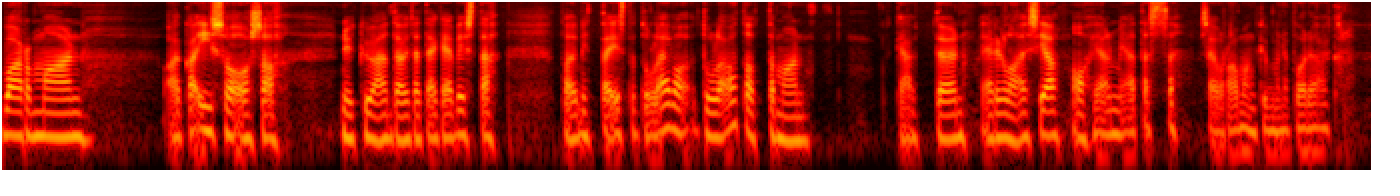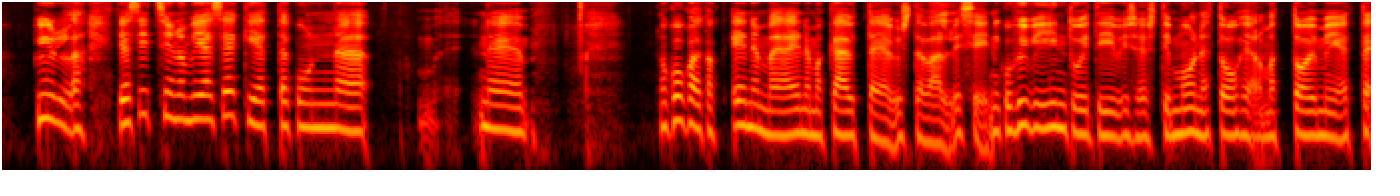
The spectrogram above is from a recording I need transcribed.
varmaan aika iso osa nykyään töitä tekevistä toimittajista tulevat, tulevat ottamaan käyttöön erilaisia ohjelmia tässä seuraavan kymmenen vuoden aikana. Kyllä. Ja sitten siinä on vielä sekin, että kun ne no koko ajan enemmän ja enemmän käyttäjäystävällisiä. Niin kuin hyvin intuitiivisesti monet ohjelmat toimii, että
